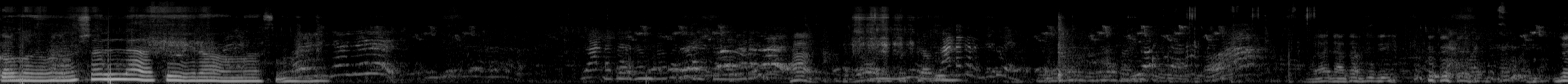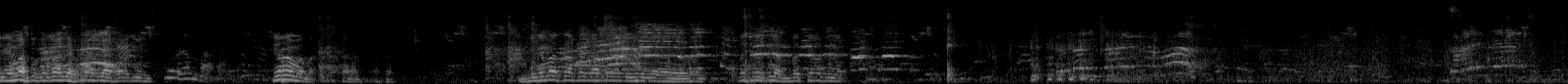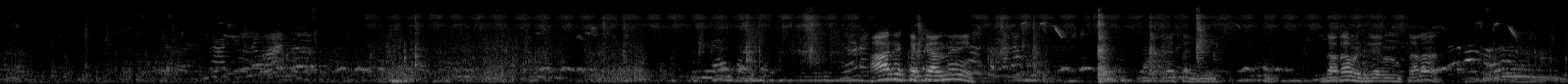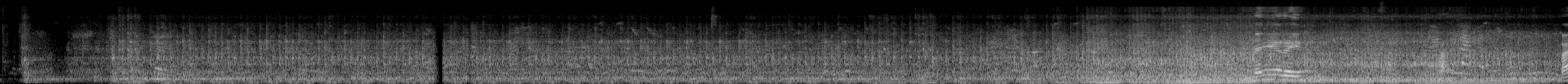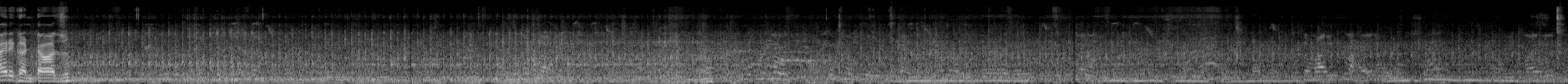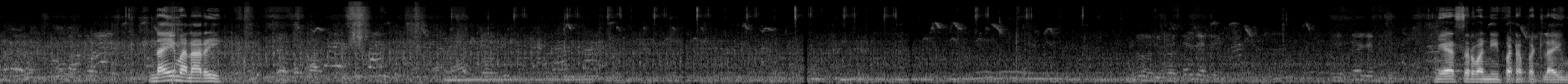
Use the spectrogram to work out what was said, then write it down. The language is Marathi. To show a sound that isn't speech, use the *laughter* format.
कौशल्या की राम हा ते कसे आण नाही दादा म्हणजे चला. नाही रे. काय रे घंटा वाजून. नाही म्हणा रे या सर्वांनी पटापट लाईव्ह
